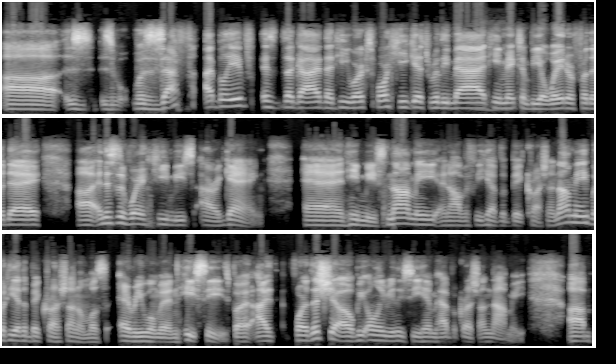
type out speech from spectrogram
Uh, Z- Z- was Zeff, I believe, is the guy that he works for. He gets really mad. He makes him be a waiter for the day, uh, and this is where he meets our gang. And he meets Nami, and obviously he has a big crush on Nami, but he has a big crush on almost every woman he sees. But I, for this show, we only really see him have a crush on Nami. Um,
